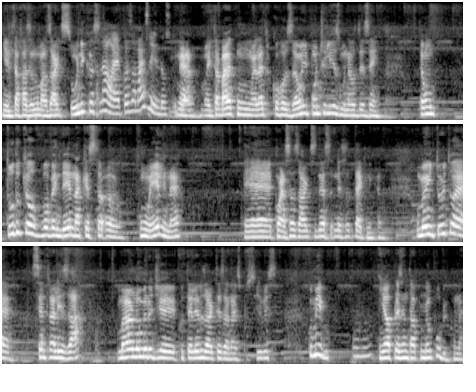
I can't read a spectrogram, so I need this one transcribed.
E ele tá fazendo umas artes únicas. Não, é a coisa mais linda. Os É, ele trabalha com eletrocorrosão e pontilismo, né, os desenhos. Então, tudo que eu vou vender na questão ah, com ele, né, é com essas artes nessa, nessa técnica. né. O meu intuito é centralizar maior número de cuteleiros artesanais possíveis comigo e eu apresentar para o meu público, né?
